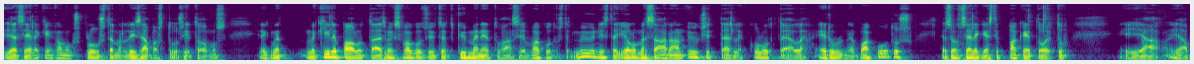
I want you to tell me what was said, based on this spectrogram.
Ja sen jälkeen Kamux Plus tämän lisävastuusitoumus. Eli me, me kilpailutaan esimerkiksi vakuutusyhtiöt 10 tuhansien vakuutusten myynnistä, jolloin me saadaan yksittäiselle kuluttajalle edullinen vakuutus, ja se on selkeästi paketoitu. Ja, ja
